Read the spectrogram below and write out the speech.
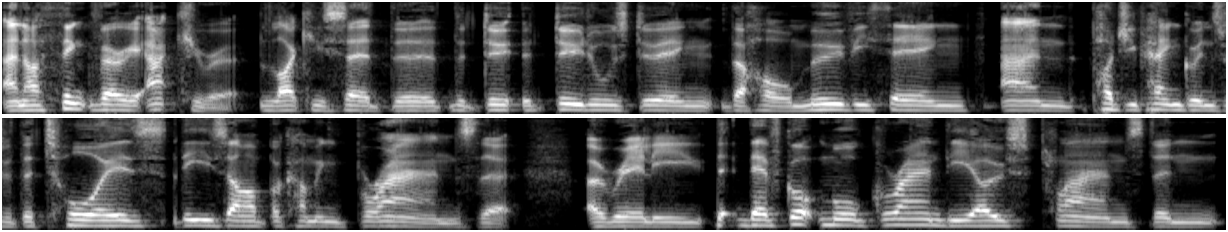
and I think very accurate. Like you said, the the, do- Doodles doing the whole movie thing and Pudgy Penguins with the toys. These are becoming brands that are really they've got more grandiose plans than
